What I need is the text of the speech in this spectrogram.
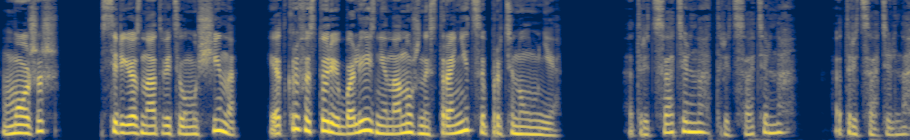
Можешь, серьезно ответил мужчина и, открыв историю болезни на нужной странице, протянул мне. Отрицательно, отрицательно, отрицательно.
